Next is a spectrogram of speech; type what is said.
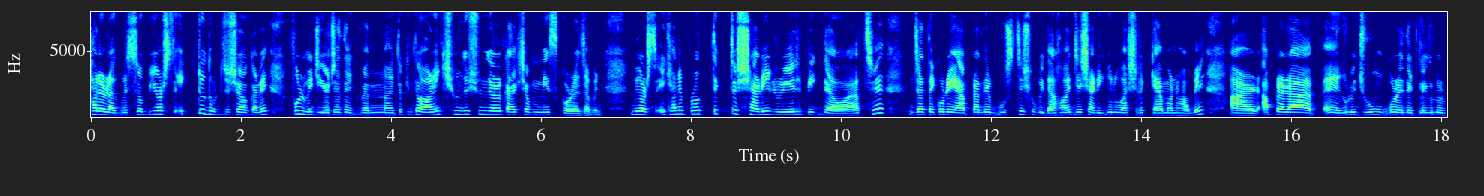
ভালো লাগবে। সো ভিউয়ার্স একটু ধৈর্য সহকারে ফুল ভিডিওটা দেখবেন, নয়তো কিন্তু অনেক সুন্দর সুন্দর কালেকশন মিস করে যাবেন। ভিউয়ার্স এখানে প্রত্যেকটা শাড়ির রিয়েল পিক দেওয়া আছে, যাতে করে আপনাদের বুঝতে সুবিধা হয় যে শাড়িগুলো আসলে কেমন হবে। আর আপনারা এগুলো ঝুম করে দেখলে এগুলোর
